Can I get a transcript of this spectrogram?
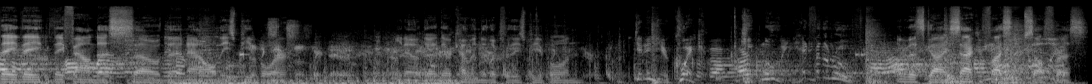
They they they found us, so that now all these people are, you know, they're they're coming to look for these people, and Get in here, quick. Keep moving. Head for the roof. look at this guy sacrificing himself for us.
